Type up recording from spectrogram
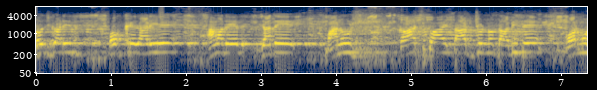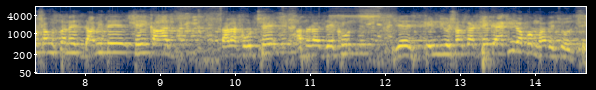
রোজগারের পক্ষে দাঁড়িয়ে আমাদের যাতে মানুষ কাজ পায় তার জন্য দাবিতে, কর্মসংস্থানের দাবিতে সেই কাজ তারা করছে। আপনারা দেখুন যে কেন্দ্রীয় সরকার ঠিক একই রকমভাবে চলছে।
